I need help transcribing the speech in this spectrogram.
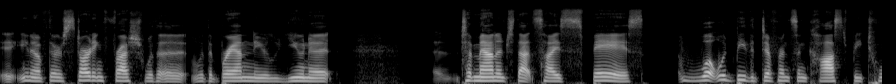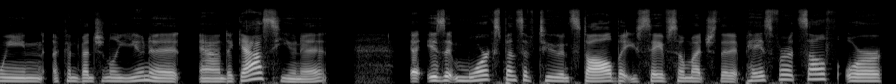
you know, if they're starting fresh with a with a brand new unit to manage that size space, what would be the difference in cost between a conventional unit and a gas unit? Is it more expensive to install, but you save so much that it pays for itself, or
